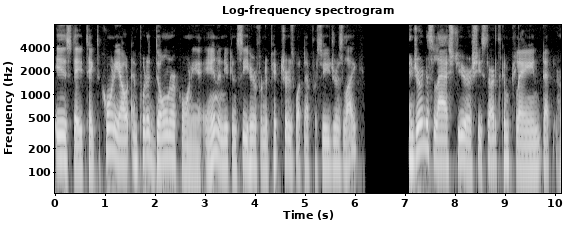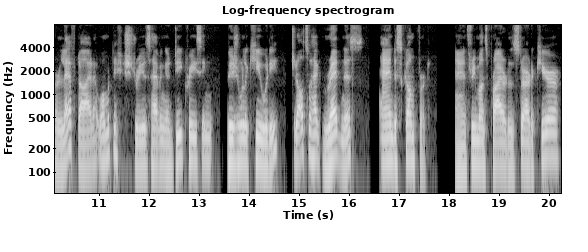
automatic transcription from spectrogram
is they take the cornea out and put a donor cornea in. And you can see here from the pictures what that procedure is like. And during this last year, she started to complain that her left eye, that one with the history, is having a decreasing visual acuity. She also had redness and discomfort. And three months prior to the start of cure,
